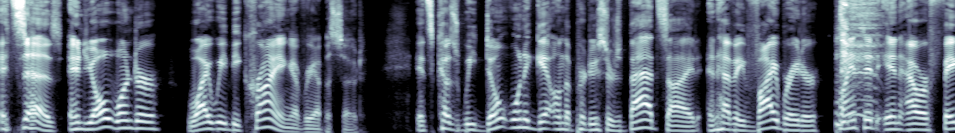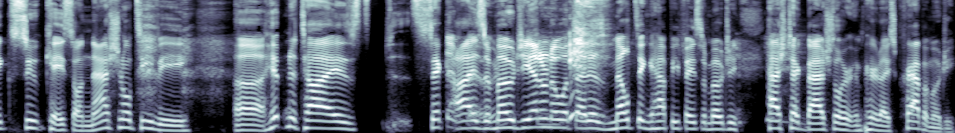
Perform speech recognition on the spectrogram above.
It says, and y'all wonder why we be crying every episode. It's because we don't want to get on the producer's bad side and have a vibrator planted in our fake suitcase on national TV, uh, hypnotized, sick eyes emoji. I don't know what that is. Melting happy face emoji. Hashtag bachelor in paradise crab emoji.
